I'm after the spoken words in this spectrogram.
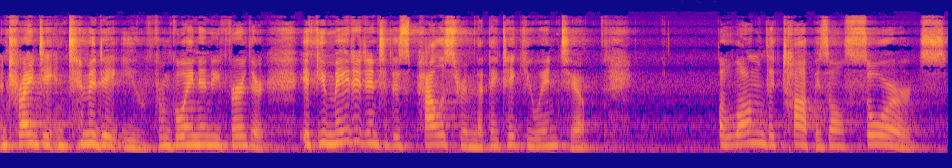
and trying to intimidate you from going any further. If you made it into this palace room that they take you into, along the top is all swords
